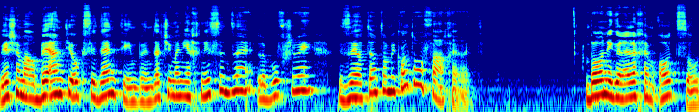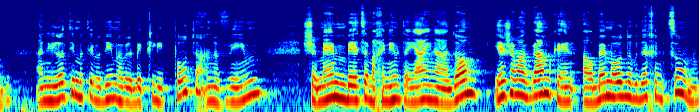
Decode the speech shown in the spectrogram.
ויש שם הרבה אנטי אוקסידנטים, ואני יודעת שאם אני אכניס את זה לגוף שלי, זה יותר טוב מכל תרופה אחרת. בואו אני אגלה לכם עוד סוד. אני לא יודעת אם אתם יודעים, אבל בקליפות הענבים, שמהם בעצם מכינים את היין האדום, יש שם גם כן הרבה מאוד נוגדי חמצון.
